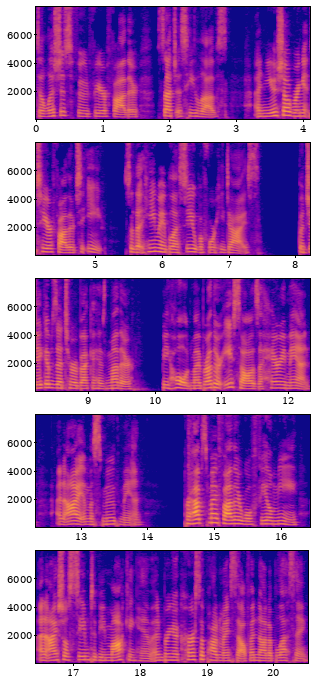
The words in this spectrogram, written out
delicious food for your father, such as he loves. And you shall bring it to your father to eat so that he may bless you before he dies. But Jacob said to Rebekah his mother, Behold, my brother Esau is a hairy man, and I am a smooth man. Perhaps my father will feel me, and I shall seem to be mocking him, and bring a curse upon myself, and not a blessing.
